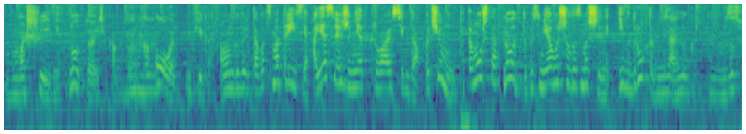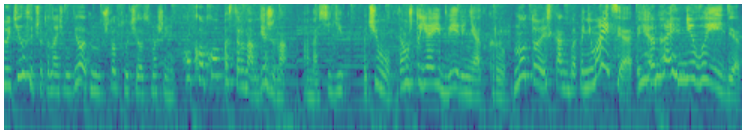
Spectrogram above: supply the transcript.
в машине, ну, то есть, как бы, mm-hmm. какого фига? А он говорит, а вот смотрите, а я своей жене открываю всегда. Почему? Потому что, ну, вот, допустим, я вышел из машины, и вдруг, там, не знаю, ну, говорит, там, засуетился, что-то начал делать, ну, что-то случилось в машине. Хоп-хоп-хоп по сторонам, где жена? Она сидит. Почему? Потому что я ей двери не открыл. Ну, то есть, как бы, понимаете, и она и не выйдет.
